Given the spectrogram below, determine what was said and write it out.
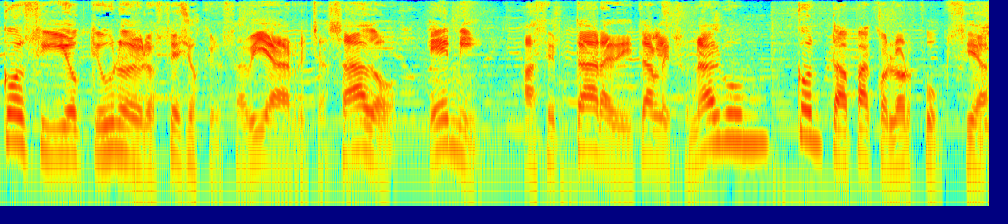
consiguió que uno de los sellos que los había rechazado, EMI, aceptara editarles un álbum con tapa color fucsia.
